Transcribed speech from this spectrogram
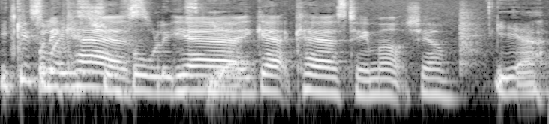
It gives well, away his true Yeah, yeah, he get, cares too much. Yeah, yeah.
